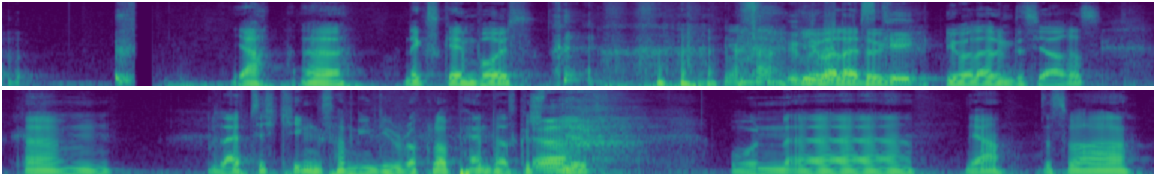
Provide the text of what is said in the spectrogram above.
Ja, äh, Next Game Boys. Überleitung. Überleitung des Jahres. Ähm, Leipzig Kings haben gegen die Rocklaw Panthers gespielt. Und äh, ja, das war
